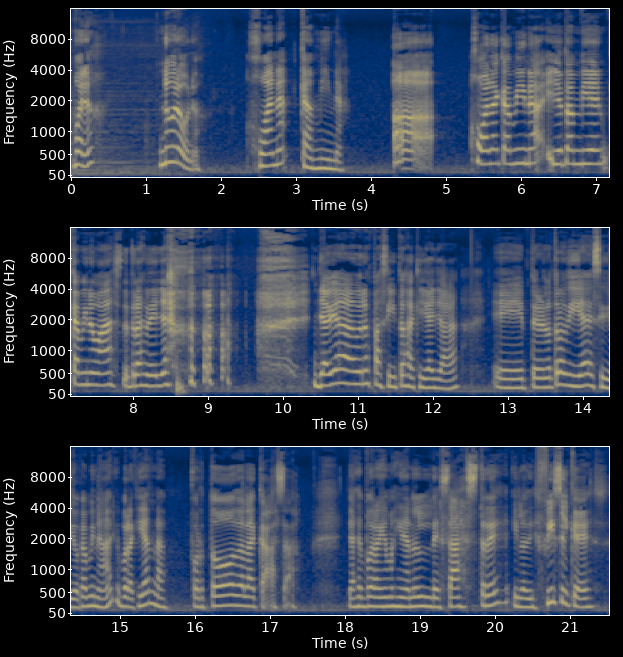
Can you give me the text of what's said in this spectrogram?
Bueno, número uno. Juana camina. ¡Ah! Juana camina y yo también camino más detrás de ella. ya había dado unos pasitos aquí y allá, eh, pero el otro día decidió caminar y por aquí anda, por toda la casa. Ya se podrán imaginar el desastre y lo difícil que es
